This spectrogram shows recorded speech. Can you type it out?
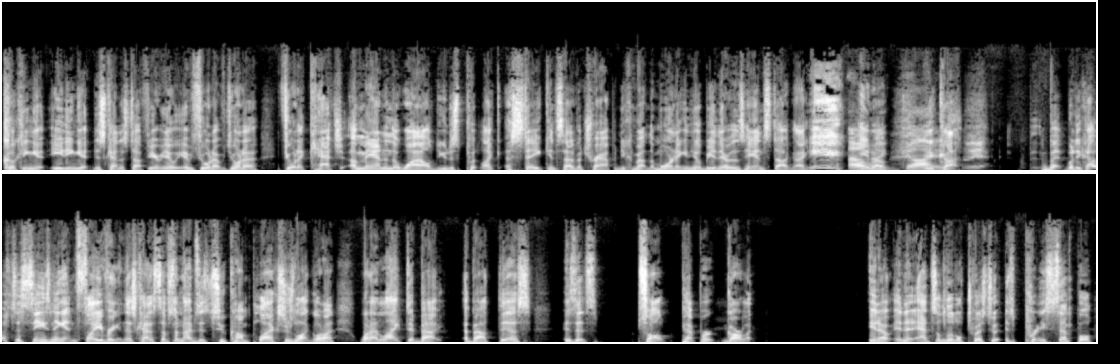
cooking it, eating it, this kind of stuff. You, you know, if you want to, if you want to, if you want to catch a man in the wild, you just put like a steak inside of a trap, and you come out in the morning, and he'll be in there with his hand stuck, like, eh, Oh you know, my gosh. you caught. But when it comes to seasoning it and flavoring it and this kind of stuff, sometimes it's too complex. There's a lot going on. What I liked about about this is it's salt, pepper, garlic. You know, and it adds a little twist to it. It's pretty simple,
